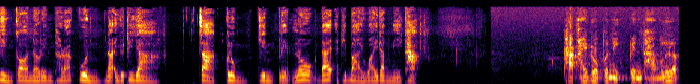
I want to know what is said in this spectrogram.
กิ่งกรนรินทรกุล ณอยุธยา จากกลุ่มกินเปลี่ยนโลกได้อธิบายไว้ดังนี้ค่ะ ผักไฮโดรโปนิกเป็นทางเลือก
